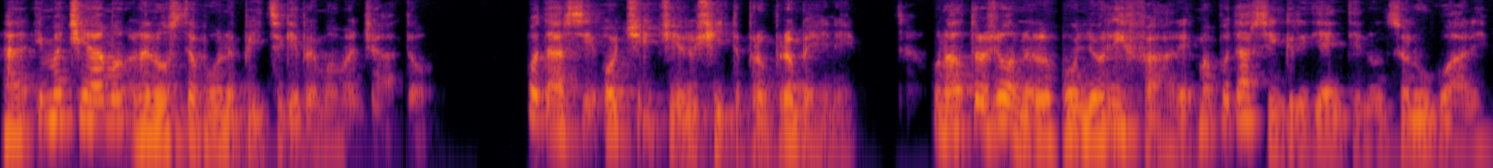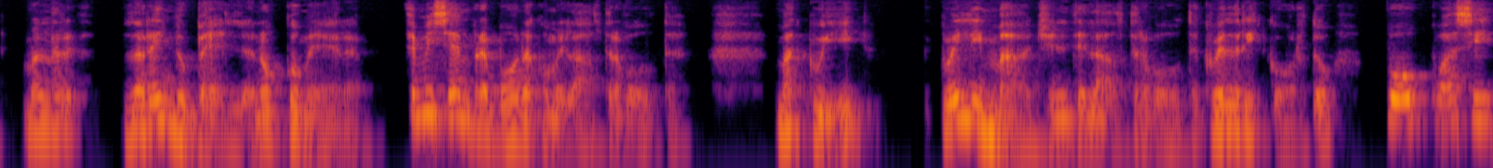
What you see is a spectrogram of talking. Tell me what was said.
Uh, immaginiamo la nostra buona pizza che abbiamo mangiato. Può darsi oggi ci è riuscito proprio bene. Un altro giorno lo voglio rifare, ma può darsi gli ingredienti non sono uguali, ma la, la rendo bella, no? Come era. E mi sembra buona come l'altra volta. Ma qui, quell'immagine dell'altra volta, quel ricordo, può quasi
